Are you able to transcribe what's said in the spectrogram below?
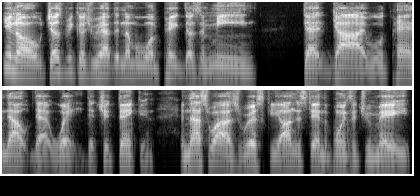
you know, just because you have the number one pick doesn't mean that guy will pan out that way that you're thinking. And that's why it's risky. I understand the points that you made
